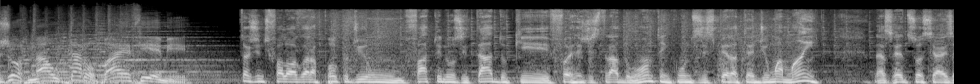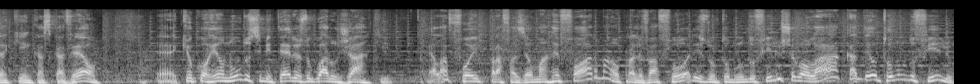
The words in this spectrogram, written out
Jornal Tarobá FM. A gente falou agora há pouco de um fato inusitado que foi registrado ontem com desespero até de uma mãe nas redes sociais aqui em Cascavel, é, que ocorreu num dos cemitérios do Guarujá aqui. Ela foi para fazer uma reforma ou para levar flores no túmulo do filho, chegou lá, cadê o túmulo do filho?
